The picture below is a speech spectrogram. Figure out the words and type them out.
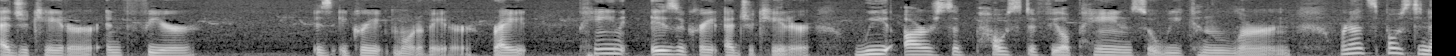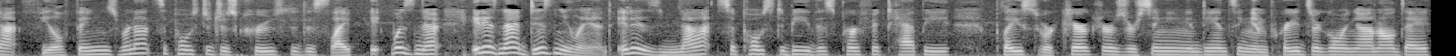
educator and fear is a great motivator, right? Pain is a great educator. We are supposed to feel pain so we can learn. We're not supposed to not feel things. We're not supposed to just cruise through this life. It was not it is not Disneyland. It is not supposed to be this perfect happy place where characters are singing and dancing and parades are going on all day.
